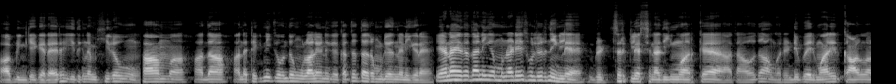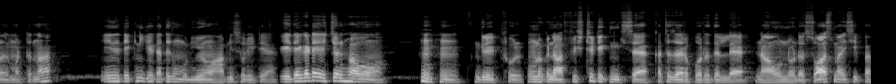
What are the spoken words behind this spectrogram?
அப்படின்னு கேட்கிறாரு இதுக்கு நம்ம ஹீரோவும் ஆமா அதான். அந்த டெக்னிக் வந்து உங்களால எனக்கு கத்து தர முடியாதுன்னு நினைக்கிறேன். ஏன்னா இதை தான் நீங்க முன்னாடியே சொல்லியிருந்தீங்களே பிளட் சர்க்குலேஷன் அதிகமா இருக்க அதாவது அவங்க ரெண்டு பேர் மாதிரி கால்கள் மட்டும்தான் இந்த டெக்னிக்கை கற்றுக்க முடியும் அப்படின்னு சொல்லிட்டு. இதை கேட்ட ஹெச்என் ஹாவும் கிரேட்ஃபுல் உனக்கு நான் ஃபிஸ்ட் டெக்னிக்ஸை கற்று தர போகிறது இல்லை நான் உன்னோட சுவாஸ்மேன்ஷிப்பை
